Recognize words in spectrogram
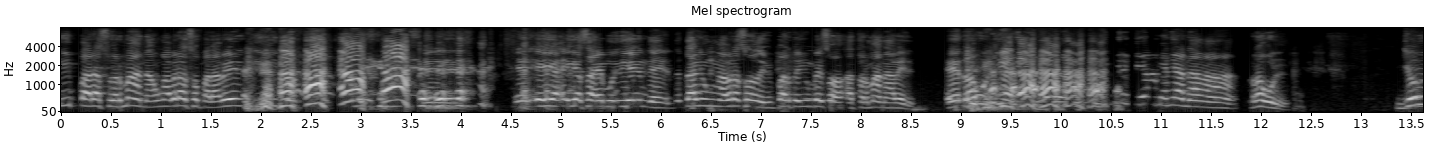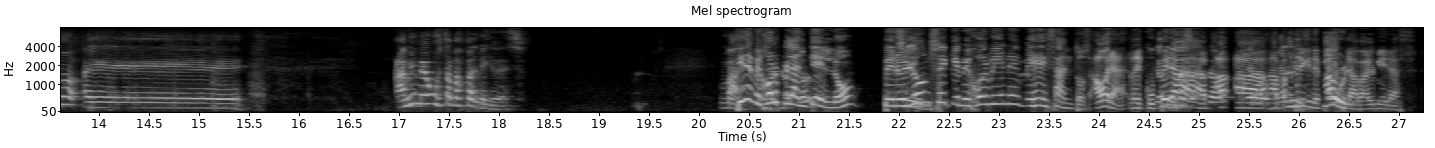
y para su hermana. Un abrazo para Abel. y- Eh, eh, ella, ella sabe muy bien. De, dale un abrazo de mi parte y un beso a, a tu hermana, Abel. Eh, Raúl, ¿quién, quién crees que gana mañana, Raúl? Yo, eh, a mí me gusta más Palmeiras. Más. Tiene mejor plantel, ¿no? Pero el Sí. 11 que mejor viene es de Santos. Ahora, recupera pasa- a, pero- a- a- pero, a Juan Patrick Luis, de Paula, Palmeras.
